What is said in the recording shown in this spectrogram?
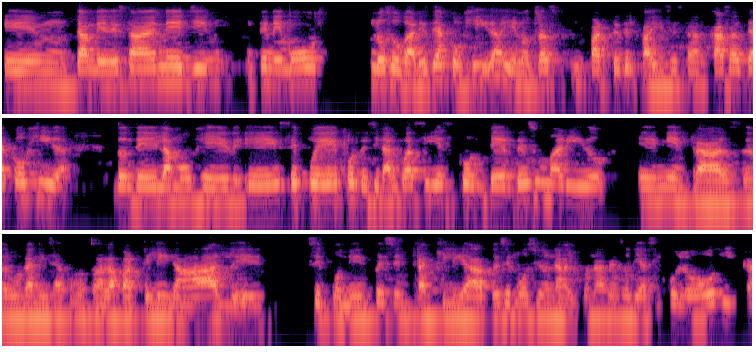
Em, también está en Medellín, tenemos los hogares de acogida y en otras partes del país están casas de acogida donde la mujer eh, se puede, por decir algo así, esconder de su marido eh, mientras organiza como toda la parte legal, se pone pues en tranquilidad pues emocional con asesoría psicológica,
